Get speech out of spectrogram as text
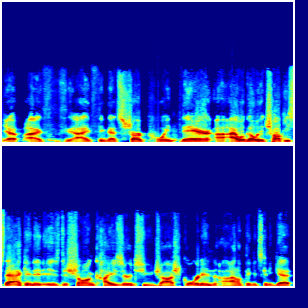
Yep, I th- I think that's sharp point there. Uh, I will go with a chalky stack, and it is DeShone Kizer to Josh Gordon. Uh, I don't think it's going to get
